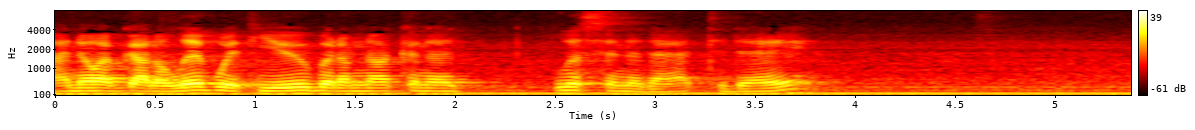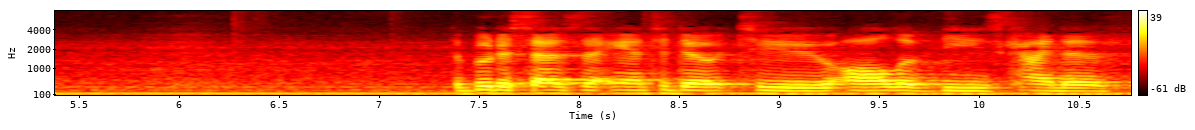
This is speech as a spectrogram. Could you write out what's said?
I know I've got to live with you, but I'm not going to listen to that today. The Buddha says the antidote to all of these kind of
